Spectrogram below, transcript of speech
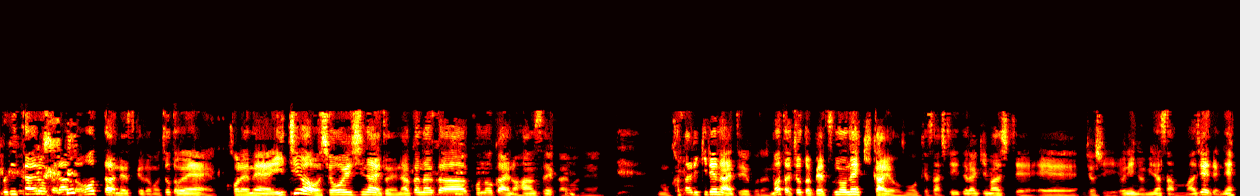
振り返ろうかなと思ったんですけども、ちょっとね、これね、1話を消費しないとね、なかなかこの回の反省会はね、もう語りきれないということで、またちょっと別のね、機会を設けさせていただきまして、えー、女子4人の皆さんも交えてね、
